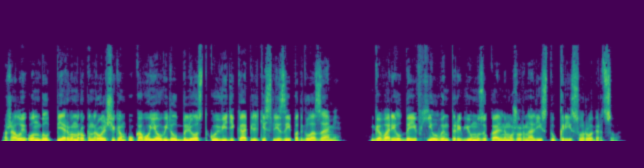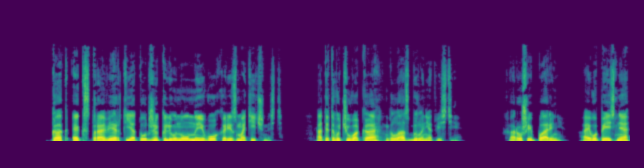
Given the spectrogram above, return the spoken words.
Пожалуй, он был первым рок-н-ролльщиком, у кого я увидел блестку в виде капельки слезы под глазами, говорил Дэйв Хилл в интервью музыкальному журналисту Крису Робертсу. Как экстраверт я тут же клюнул на его харизматичность. От этого чувака глаз было не отвести. Хороший парень, а его песня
